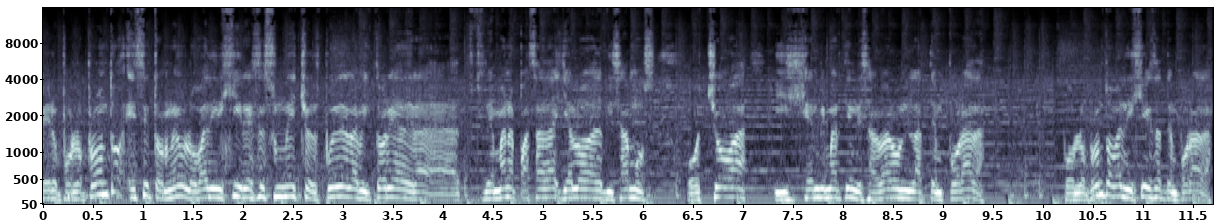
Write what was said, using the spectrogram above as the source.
Pero por lo pronto ese torneo lo va a dirigir, ese es un hecho. Después de la victoria de la semana pasada, ya lo avisamos, Ochoa y Henry Martin le salvaron la temporada. Por lo pronto va a dirigir esa temporada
